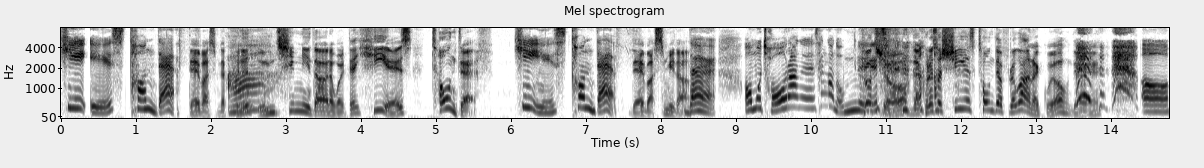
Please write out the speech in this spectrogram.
He is tone deaf. 네, 맞습니다. 그는 아. 음치입니다라고 할 때 he is tone deaf. He is tone deaf. 네, 맞습니다. 네. 어머 저랑은 상관없는 그렇죠. 네, 그래서 she is tone deaf라고 안 했고요. 네. 어,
